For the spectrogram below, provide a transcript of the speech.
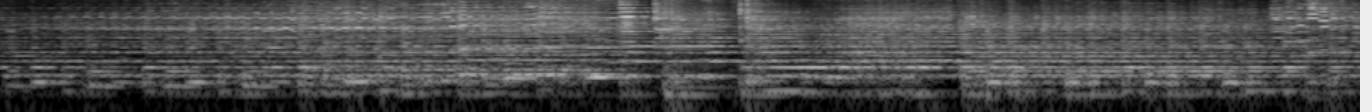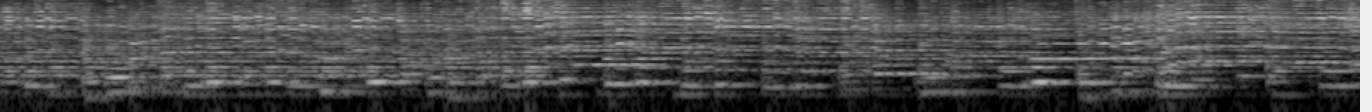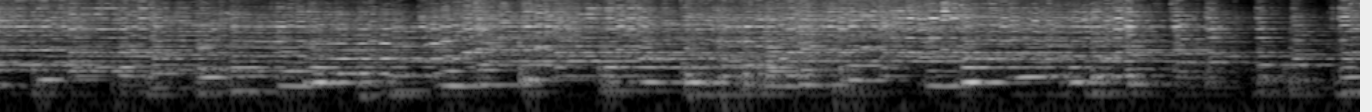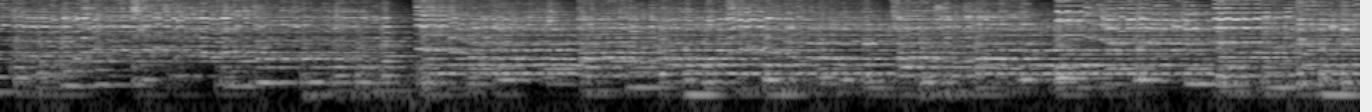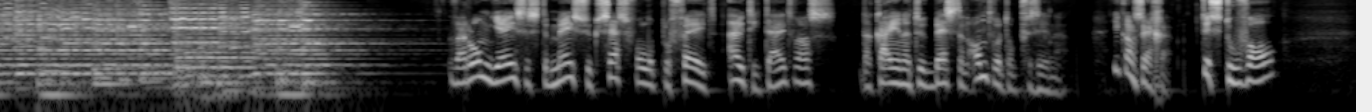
Waarom Jezus de meest succesvolle profeet uit die tijd was, daar kan je natuurlijk best een antwoord op verzinnen. Je kan zeggen, het is toeval.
